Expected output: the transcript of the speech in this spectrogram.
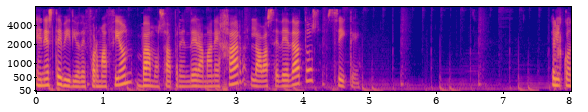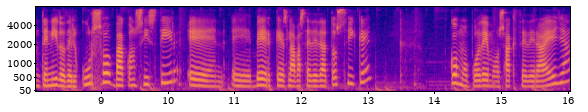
En este vídeo de formación vamos a aprender a manejar la base de datos Psique. El contenido del curso va a consistir en eh, ver qué es la base de datos Psique, cómo podemos acceder a ella,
